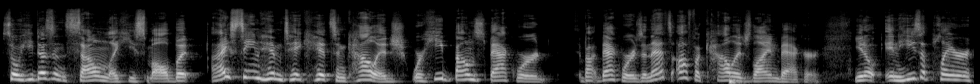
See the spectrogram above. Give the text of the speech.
so he doesn't sound like he's small, but I seen him take hits in college where he bounced backward backwards, and that's off a college linebacker. You know, and he's a player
